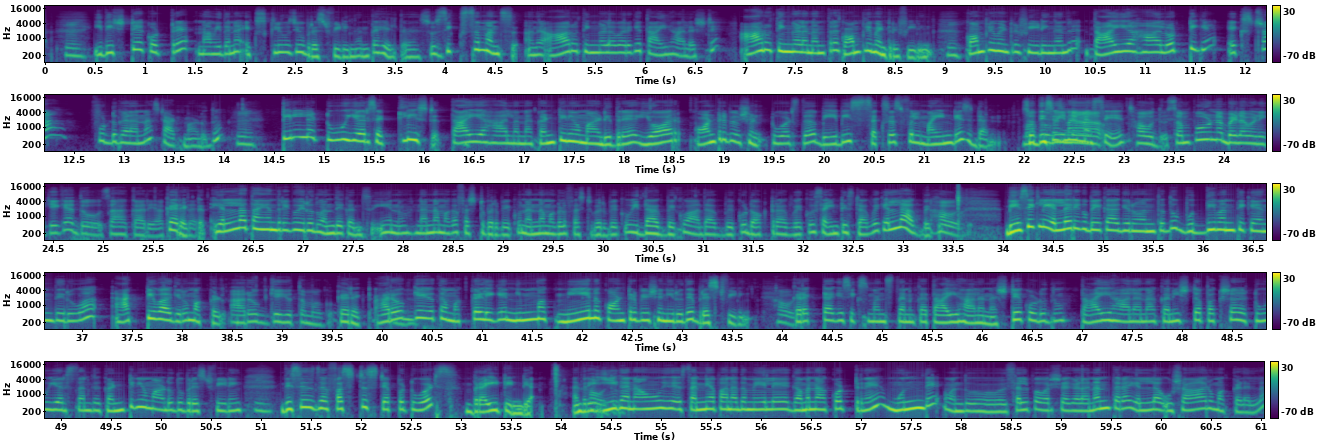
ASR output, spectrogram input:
ಇದಿಷ್ಟೇ ಕೊಟ್ಟರೆ ನಾವು ಇದನ್ನು ಎಕ್ಸ್ಕ್ಲೂಸಿವ್ ಬ್ರೆಸ್ಟ್ ಫೀಡಿಂಗ್ ಅಂತ ಹೇಳ್ತೇವೆ. ಸೊ ಸಿಕ್ಸ್ ಮಂತ್ಸ್ ಅಂದ್ರೆ ಆರು ತಿಂಗಳವರೆಗೆ ತಾಯಿ ಹಾಲಷ್ಟೇ ಆರು ತಿಂಗಳ ನಂತರ ಕಾಂಪ್ಲಿಮೆಂಟ್ರಿ ಫೀಡಿಂಗ್ ಕಾಂಪ್ಲಿಮೆಂಟ್ರಿ ಫೀಡಿಂಗ್ ಅಂದ್ರೆ ತಾಯಿಯ ಹಾಲೊಟ್ಟಿಗೆ ಎಕ್ಸ್ಟ್ರಾ ಫುಡ್ಗಳನ್ನು ಸ್ಟಾರ್ಟ್ ಮಾಡೋದು. Till two years at least ತಾಯಿಯ ಹಾಲನ್ನು ಕಂಟಿನ್ಯೂ ಮಾಡಿದ್ರೆ your contribution towards the baby's successful mind is done so this is my message ಹೌದು ಸಂಪೂರ್ಣ ಬೆಳವಣಿಗೆಗೆ ಅದು ಸಹಕಾರಿ ಕರೆಕ್ಟ್ ಎಲ್ಲ ತಾಯಂದ್ರಿಗೂ ಇರೋದು ಒಂದೇ ಕನಸು. ಏನು? ನನ್ನ ಮಗ ಫಸ್ಟ್ ಬರಬೇಕು ನನ್ನ ಮಗಳು ಫಸ್ಟ್ ಬರಬೇಕು ಇದಾಗಬೇಕು ಅದಾಗಬೇಕು ಡಾಕ್ಟರ್ ಆಗಬೇಕು ಸೈಂಟಿಸ್ಟ್ ಆಗಬೇಕು ಎಲ್ಲ ಆಗಬೇಕು. ಹೌದು. ಬೇಸಿಕ್ಲಿ ಎಲ್ಲರಿಗೂ ಬೇಕಾಗಿರುವಂಥದ್ದು ಬುದ್ಧಿವಂತಿಕೆ ಅಂತಿರುವ ಆಕ್ಟಿವ್ ಆಗಿರೋ ಮಕ್ಕಳು. ಆರೋಗ್ಯಯುತ ಮಗು. ಕರೆಕ್ಟ್ ಆರೋಗ್ಯಯುತ ಮಕ್ಕಳಿಗೆ ನಿಮ್ಮ ಮೇನ್ ಕಾಂಟ್ರಿಬ್ಯೂಷನ್ ಇರೋದೇ ಬ್ರೆಸ್ಟ್ ಫೀಡಿಂಗ್. ಕರೆಕ್ಟ್ ಆಗಿ ಸಿಕ್ಸ್ ಮಂತ್ಸ್ ತನಕ ತಾಯಿ ಹಾಲನ್ನು ಅಷ್ಟೇ ಕೊಡೋದು. ತಾಯಿ ಹಾಲನ್ನ ಕನಿಷ್ಠ ಪಕ್ಷ ಟೂ ಇಯರ್ಸ್ ತನಕ ಕಂಟಿನ್ಯೂ ಮಾಡೋದು breastfeeding this is the first step towards bright India ಅಂದ್ರೆ ಈಗ ನಾವು ಸನ್ಯಪಾನದ ಸ್ತನ್ಯಪಾನದ ಮೇಲೆ ಗಮನ ಕೊಟ್ಟರೆ ಮುಂದೆ ಒಂದು ಸ್ವಲ್ಪ ವರ್ಷಗಳ ನಂತರ ಎಲ್ಲ ಹುಷಾರು ಮಕ್ಕಳೆಲ್ಲ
